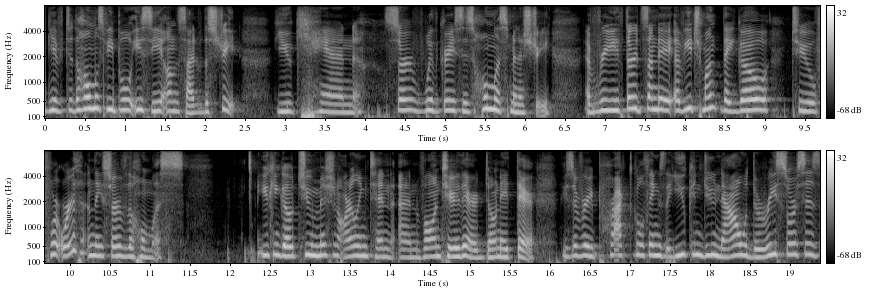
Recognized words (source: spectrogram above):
give to the homeless people you see on the side of the street. You can serve with Grace's homeless ministry. Every third Sunday of each month, they go to Fort Worth and they serve the homeless. You can go to Mission Arlington and volunteer there, donate there. These are very practical things that you can do now with the resources,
